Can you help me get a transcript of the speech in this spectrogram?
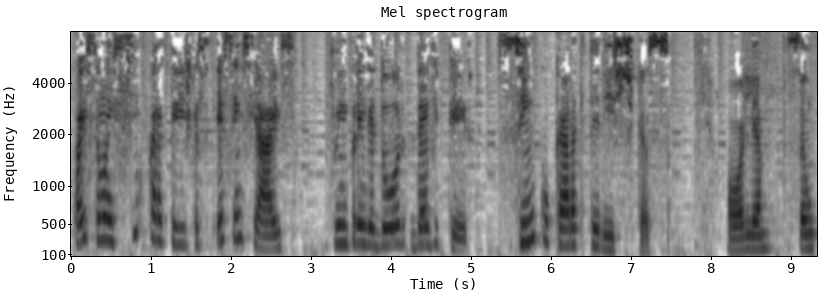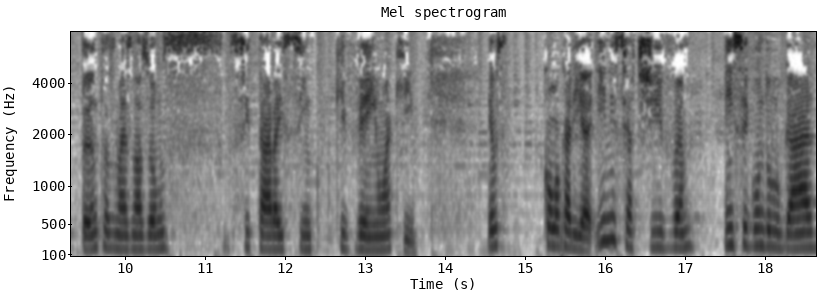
quais são as cinco características essenciais que o empreendedor deve ter? Cinco características. Olha, são tantas, mas nós vamos citar as cinco que venham aqui. Eu colocaria iniciativa, em segundo lugar,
